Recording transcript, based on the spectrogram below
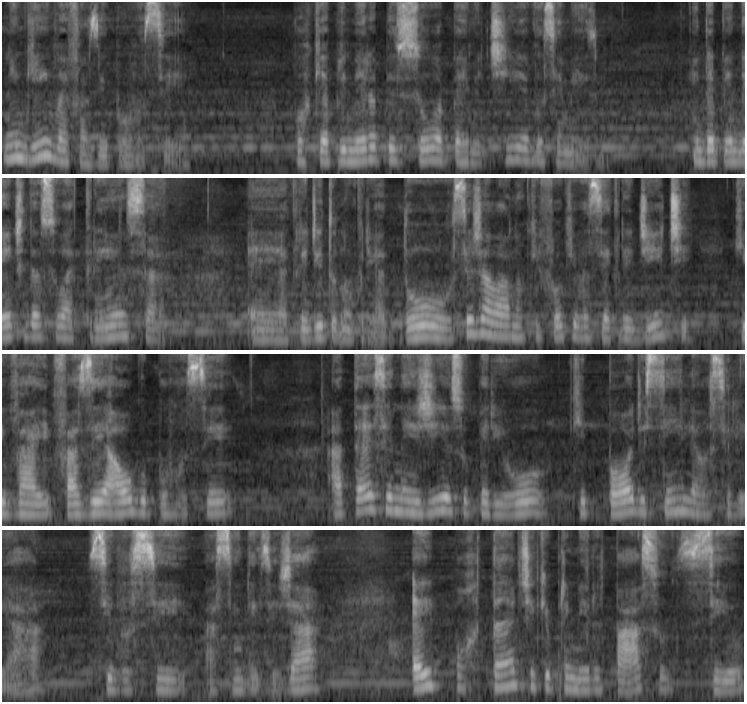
ninguém vai fazer por você. Porque a primeira pessoa a permitir é você mesmo. Independente da sua crença, é, acredito no Criador, seja lá no que for que você acredite que vai fazer algo por você, até essa energia superior que pode sim lhe auxiliar, se você assim desejar, é importante que o primeiro passo seu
